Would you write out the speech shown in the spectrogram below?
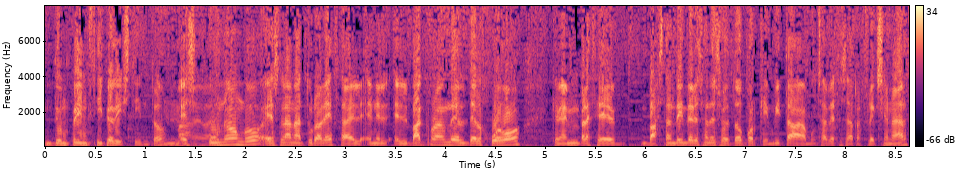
de un principio distinto. Vale, es vale. un hongo, es la naturaleza, el, en el, el background del, del juego, que a mí me parece bastante interesante, sobre todo porque invita muchas veces a reflexionar,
